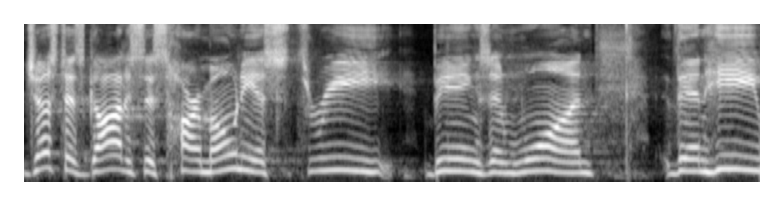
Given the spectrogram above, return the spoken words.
just as God is this harmonious three beings in one, then He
